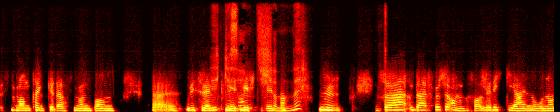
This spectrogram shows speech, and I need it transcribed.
Hvis man tenker det som en sånn eh, visuell virkemiddel. Mm. Så Derfor så anbefaler ikke jeg noen å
